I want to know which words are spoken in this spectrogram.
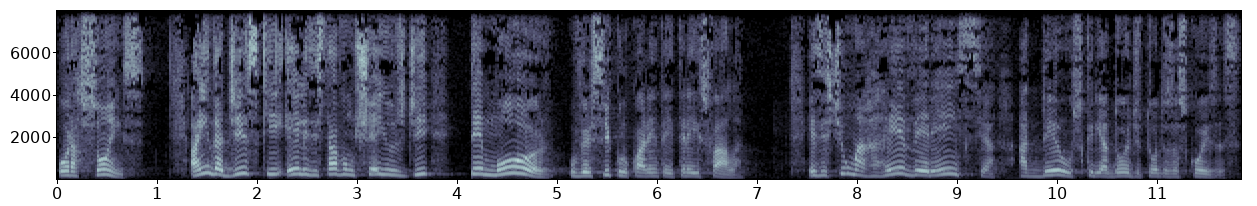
orações. Ainda diz que eles estavam cheios de temor, o versículo 43 fala. Existia uma reverência a Deus, Criador de todas as coisas.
